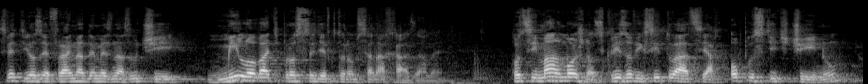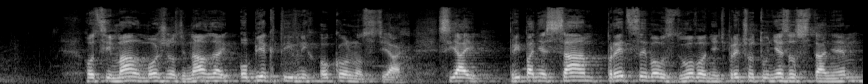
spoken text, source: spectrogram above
Svetý Jozef Rajnademes nás učí milovať prostredie, v ktorom sa nachádzame. Hoci mal možnosť v krizových situáciách opustiť Čínu, hoci mal možnosť v naozaj objektívnych okolnostiach si aj prípadne sám pred sebou zdôvodniť, prečo tu nezostanem,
